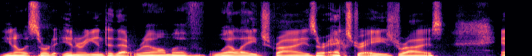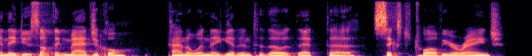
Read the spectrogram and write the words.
You know, it's sort of entering into that realm of well aged ryes or extra aged ryes, and they do something magical. Kind of when they get into the that uh, six to twelve year range,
